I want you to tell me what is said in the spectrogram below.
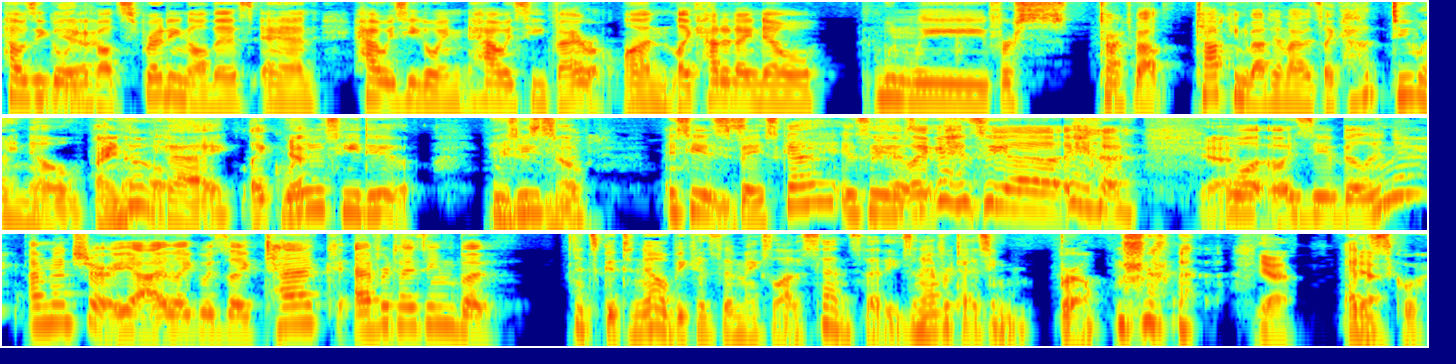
how is he going Yeah. about spreading all this and how is he going how is he viral on like how did I know when we first talked about talking about him I was like how do I know I that know. guy like what Yeah. does he do We is he know. is he a He's- space guy is he like is he a yeah. Yeah. well is he a billionaire I'm not sure yeah, I like was like tech advertising but it's good to know because that makes a lot of sense that he's an advertising bro yeah. at Yeah. his core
